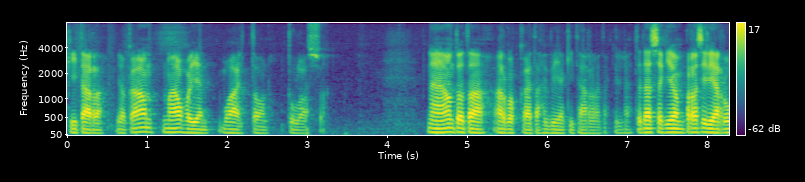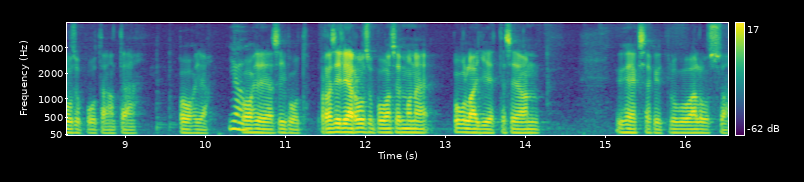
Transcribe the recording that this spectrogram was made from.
kitara, joka on nauhojen vaihtoon tulossa. Nämä on tota arvokkaita, hyviä kitaroita kyllä. Että tässäkin on Brasilian ruusupuuta on tämä pohja, pohja ja sivut. Brasilian ruusupuu on semmoinen puulaji, että se on 90-luvun alussa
